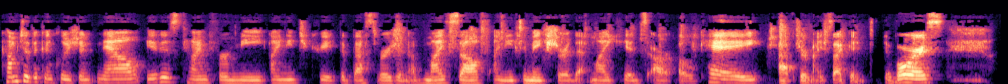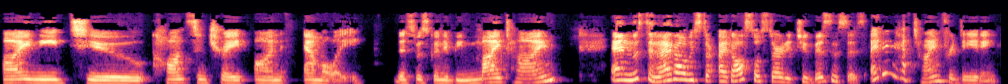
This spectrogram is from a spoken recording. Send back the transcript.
come to the conclusion now it is time for me. I need to create the best version of myself. I need to make sure that my kids are okay after my second divorce. I need to concentrate on Emily this was going to be my time. And listen, I'd always, start, I'd also started two businesses. I didn't have time for dating.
